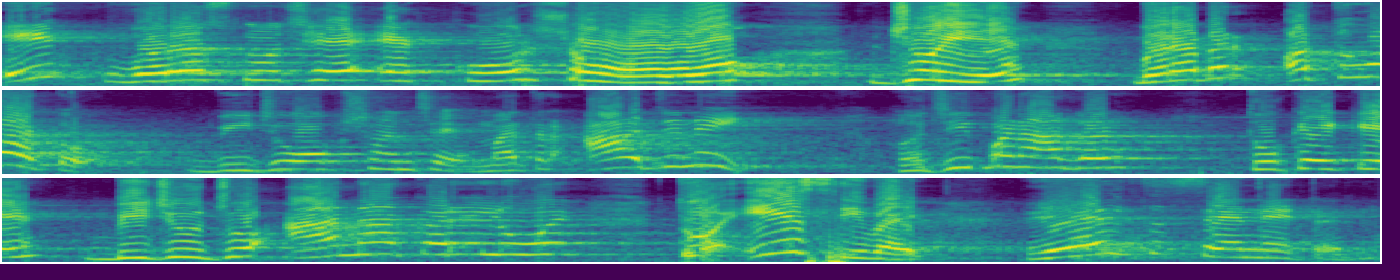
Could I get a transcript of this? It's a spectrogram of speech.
એક વર્ષનો છે એ કોર્સ હોવો જોઈએ. બરાબર? અથવા તો બીજો ઓપ્શન છે, માત્ર આ જ નહીં, હજી પણ આગળ. તો કે કે બીજું જો આ ના કરેલું હોય, તો એ સિવાય health sanitary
